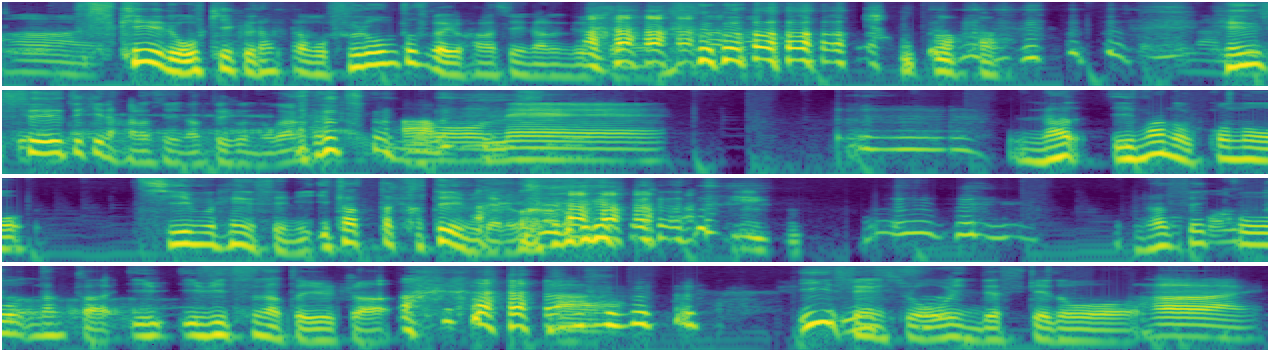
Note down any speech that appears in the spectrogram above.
か、はい。スケール大きくなったらもうフロントとかいう話になるんですかね。編成的な話になってくるのかな。もうね、な、今のこのチーム編成に至った過程みたいな。なぜこう、なんかい、いびつなというか、いい選手多いんですけど、はい。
